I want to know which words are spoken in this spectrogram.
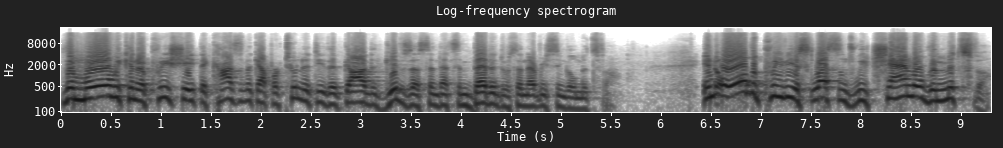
the more we can appreciate the cosmic opportunity that God gives us and that's embedded within every single mitzvah. In all the previous lessons, we channeled the mitzvah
